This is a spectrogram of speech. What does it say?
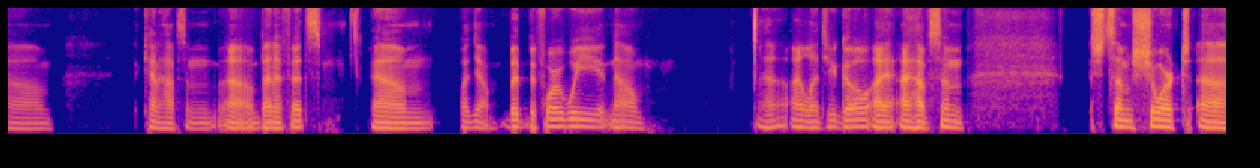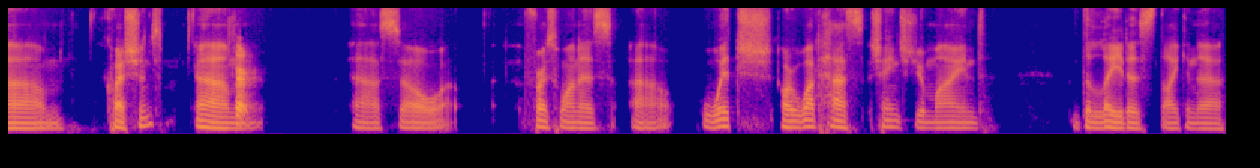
um can have some uh benefits. Um but yeah but before we now uh, I'll let you go. I, I have some some short um, questions. Um, sure. Uh, so, first one is uh, which or what has changed your mind the latest, like in the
